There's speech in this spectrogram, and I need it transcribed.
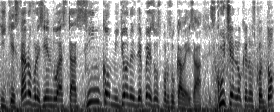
y que están ofreciendo hasta 5 millones de pesos por su cabeza. Escuchen lo que nos contó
